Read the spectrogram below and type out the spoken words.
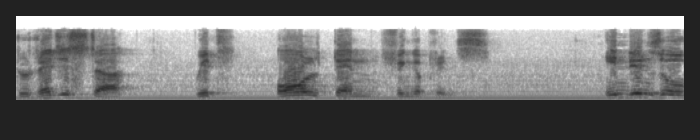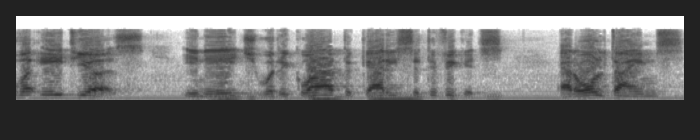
to register with all 10 fingerprints. Indians over eight years in age were required to carry certificates at all times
